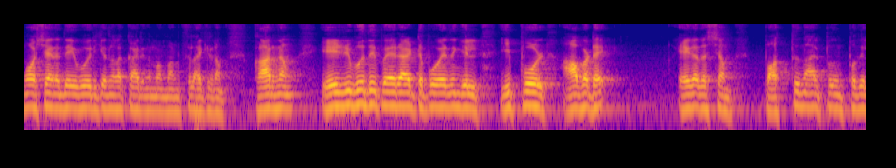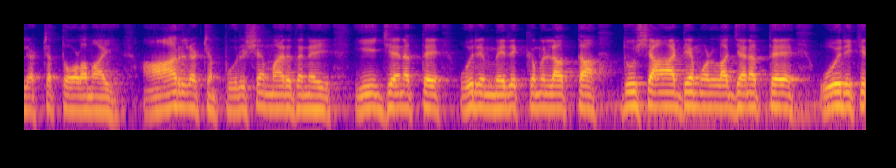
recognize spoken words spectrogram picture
മോശേനെ ദൈവം ഒരുക്കുന്നുള്ള കാര്യം നമ്മൾ മനസ്സിലാക്കണം കാരണം എഴുപത് പേരായിട്ട് പോയതെങ്കിൽ ഇപ്പോൾ അവിടെ ഏകദേശം പത്ത് നാൽപ്പത് മുപ്പത് ലക്ഷത്തോളമായി ആറ് ലക്ഷം പുരുഷന്മാർ തന്നെ ഈ ജനത്തെ ഒരു മെരുക്കമില്ലാത്ത ദുശാഠ്യമുള്ള ജനത്തെ ഒരുക്കി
